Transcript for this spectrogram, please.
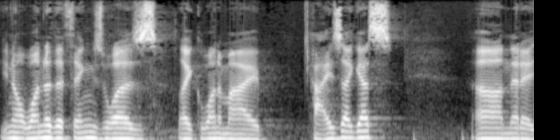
you know one of the things was like one of my highs, I guess, um, that I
